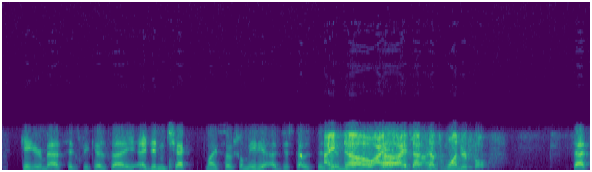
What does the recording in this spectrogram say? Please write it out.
get your message because I I didn't check my social media. I just I was busy. I know. I, I Uh, that sounds wonderful. That's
